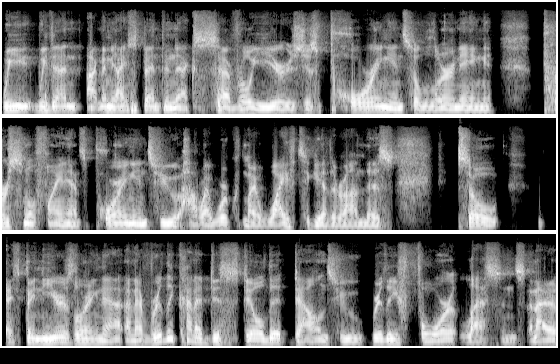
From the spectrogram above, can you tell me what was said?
we we then I mean I spent the next several years just pouring into learning personal finance, pouring into how do I work with my wife together on this. So I spent years learning that, and I've really kind of distilled it down to really four lessons. And I,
